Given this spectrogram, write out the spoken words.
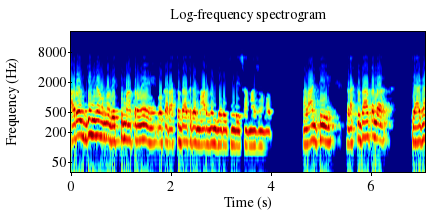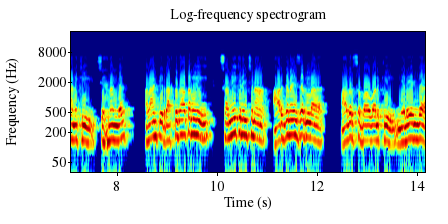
ఆరోగ్యంగా ఉన్న వ్యక్తి మాత్రమే ఒక రక్తదాతగా మారడం జరుగుతుంది ఈ సమాజంలో. అలాంటి రక్తదాతల త్యాగానికి చిహ్నంగా అలాంటి రక్తదాతల్ని సమీకరించిన ఆర్గనైజర్ల ఆదర్శ భావాలకి నిలయంగా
